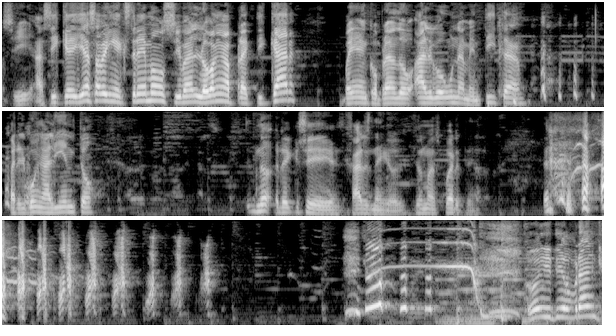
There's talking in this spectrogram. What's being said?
Sí, así que ya saben, extremos, si van, lo van a practicar, vayan comprando algo, una mentita para el buen aliento. No, sí, Hals negro, que es más fuerte. Oye, tío Frank,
